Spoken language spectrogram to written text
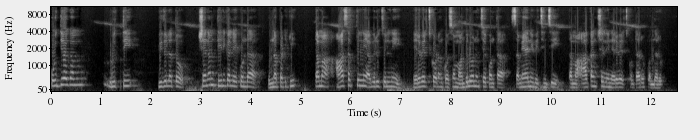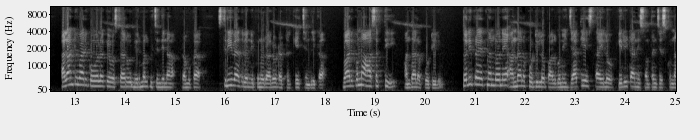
ఉద్యోగం వృత్తి విధులతో క్షణం తీరిక లేకుండా ఉన్నప్పటికీ తమ ఆసక్తుల్ని అభిరుచుల్ని నెరవేర్చుకోవడం కోసం అందులో నుంచే కొంత సమయాన్ని వెచ్చించి తమ ఆకాంక్షల్ని నెరవేర్చుకుంటారు కొందరు. అలాంటి వారి కోవలోకి వస్తారు నిర్మల్కు చెందిన ప్రముఖ స్త్రీ వ్యాధుల నిపుణురాలు డాక్టర్ కె. చంద్రిక. వారికున్న ఆసక్తి అందాల పోటీలు. తొలి ప్రయత్నంలోనే అందాల పోటీల్లో పాల్గొని జాతీయ స్థాయిలో కిరీటాన్ని సొంతం చేసుకున్న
